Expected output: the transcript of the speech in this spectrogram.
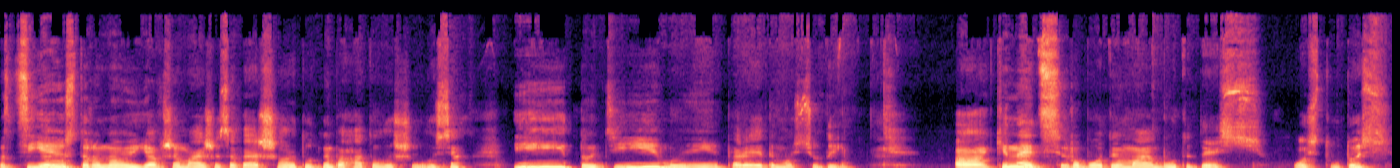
з цією стороною я вже майже завершила, тут небагато лишилося, і тоді ми перейдемо сюди. Кінець роботи має бути десь ось тут ось.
